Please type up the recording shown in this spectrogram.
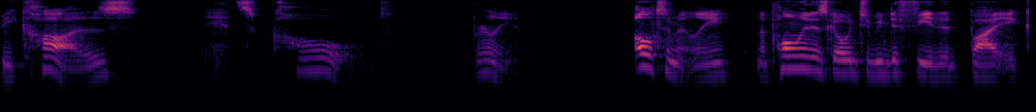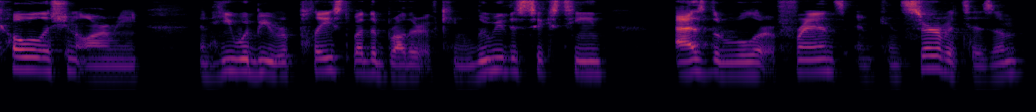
because it's cold. Brilliant. Ultimately, Napoleon is going to be defeated by a coalition army, and he would be replaced by the brother of King Louis XVI as the ruler of France, and conservatism,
